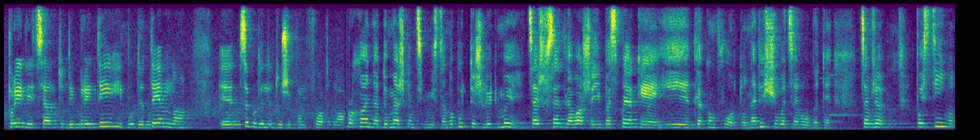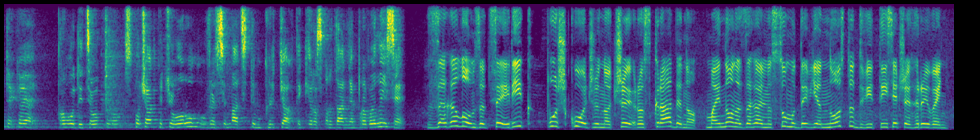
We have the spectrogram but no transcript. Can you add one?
прийдеться туди прийти і буде темно, е, це буде не дуже комфортно. Прохання до мешканців міста, ну будьте ж людьми, це ж все для вашої безпеки і для комфорту. Навіщо ви це робите? Це вже постійно таке проводиться. От з початку цього року вже в 17 укриттях такі розкрадання провелися. Загалом за цей рік пошкоджено чи розкрадено майно на загальну суму 92 тисячі гривень.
